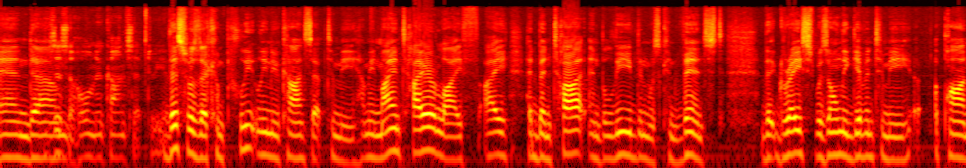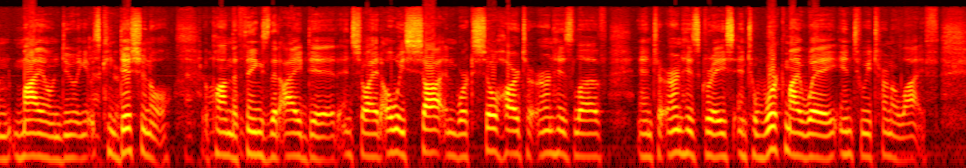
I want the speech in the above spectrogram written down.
And um, Is this a whole new concept to you? this was a completely new concept to me. I mean, my entire life, I had been taught and believed and was convinced that grace was only given to me upon my own doing. It was After- conditional after upon the things that I did. And so I had always sought and worked so hard to earn His love and to earn His grace and to work my way into eternal life.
